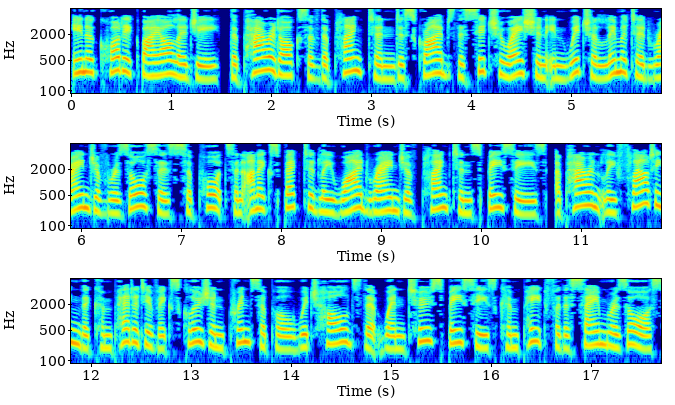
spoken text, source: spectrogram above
In aquatic biology, the paradox of the plankton describes the situation in which a limited range of resources supports an unexpectedly wide range of plankton species, apparently flouting the competitive exclusion principle which holds that when two species compete for the same resource,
